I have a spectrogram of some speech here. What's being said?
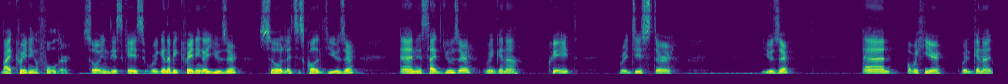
by creating a folder. So in this case, we're gonna be creating a user. So let's just call it user. And inside user, we're gonna create register user. And over here, we're gonna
